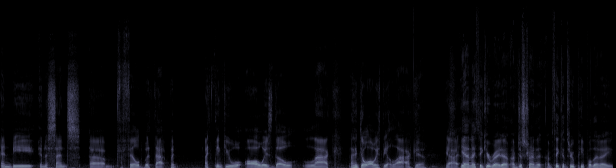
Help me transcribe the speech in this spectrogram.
and be in a sense um, fulfilled with that. But I think you will always though lack. I think there will always be a lack. yeah. yeah, I, Yeah, I- and I think you're right. I, I'm just trying to. I'm thinking through people that I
